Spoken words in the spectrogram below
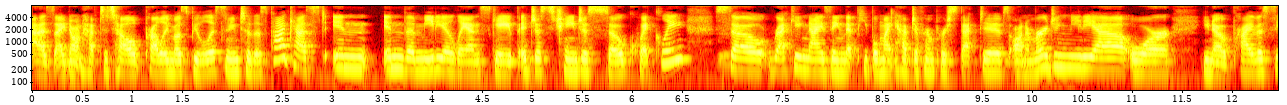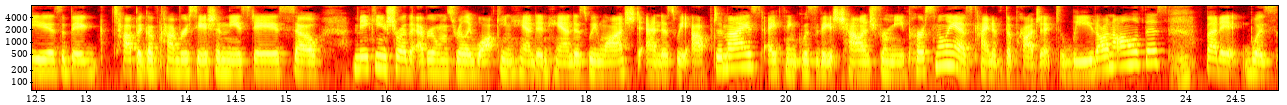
as I don't have to tell probably most people listening to this podcast in in the media landscape it just changes so quickly yeah. so recognizing that people might have different perspectives on emerging media or you know privacy is a big topic of conversation these days so making sure that everyone was really walking hand in hand as we launched and as we optimized I think was the biggest challenge for me personally as kind of the project lead on all of this mm-hmm. but it was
